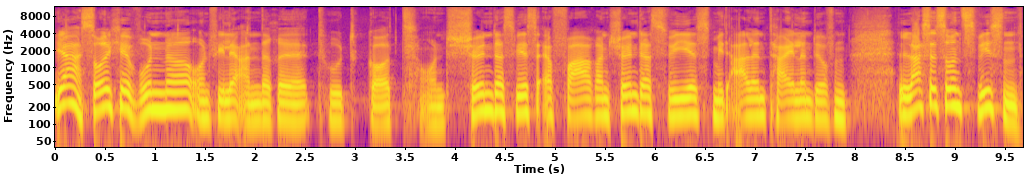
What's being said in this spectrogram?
Ja, solche Wunder und viele andere tut Gott. Und schön, dass wir es erfahren, schön, dass wir es mit allen teilen dürfen. Lass es uns wissen.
